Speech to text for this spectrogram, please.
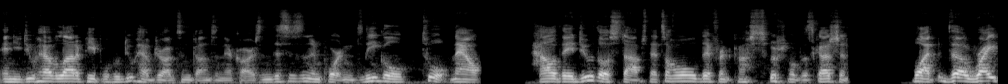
And you do have a lot of people who do have drugs and guns in their cars. And this is an important legal tool. Now, how they do those stops, that's a whole different constitutional discussion. But the right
